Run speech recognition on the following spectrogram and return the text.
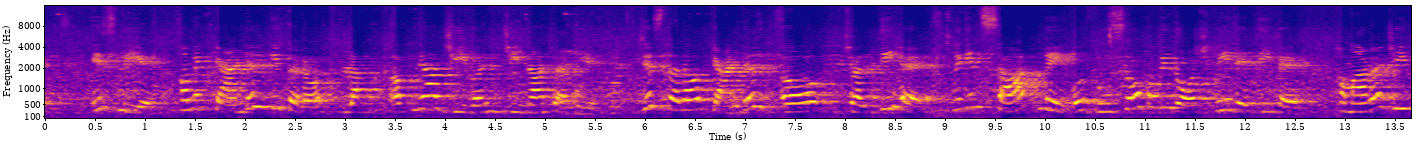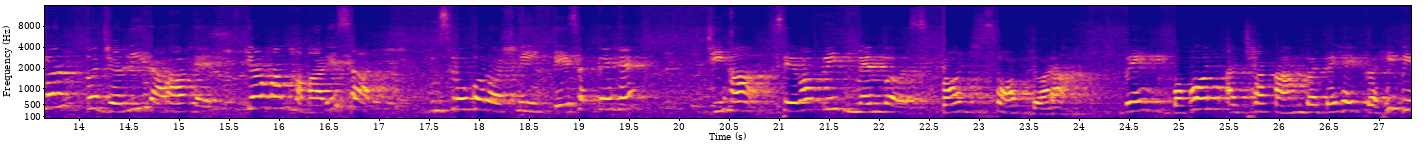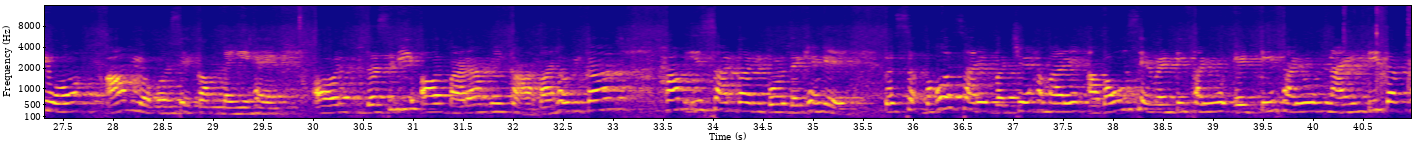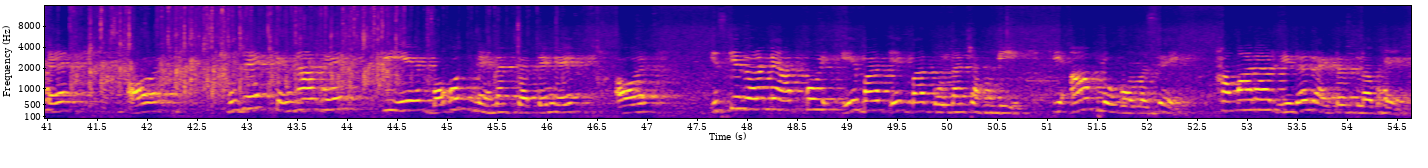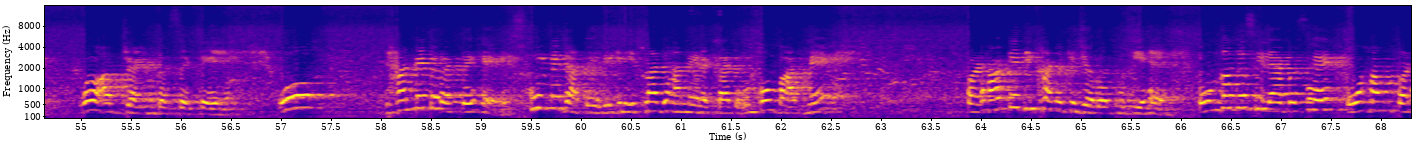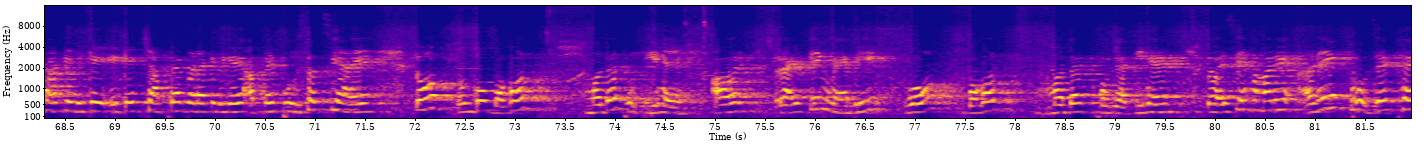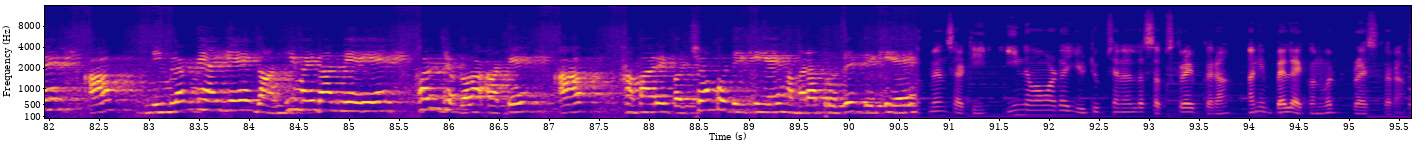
इसलिए हमें कैंडल की तरह अपना जीवन जीना चाहिए। जिस तरह कैंडल जलती है, लेकिन साथ में वो दूसरों को भी रोशनी देती है। हमारा जीवन तो जल ही रहा है। क्या हम हमारे साथ दूसरों को रोशनी दे सकते हैं? जी हाँ सेवाप्रीत मेंबर्स लॉन्च सॉफ्ट द्वारा। वे बहुत अच्छा काम करते हैं, कहीं भी वो आम लोगों से कम नहीं है। और दसवीं और बारहवीं का बारहवीं का हम इस साल का रिपोर्ट देखेंगे। तो बहुत सारे बच्चे हमारे about seventy five eighty five ninety तक है। और मुझे कहना है कि ये बहुत मेहनत करते हैं। और इसके द्वारा मैं आपको ये बात, एक बात बोलना चाहूँगी कि आप लोगों में से हमारा रीडर राइटर क्लब है, वो आप ज्वाइन कर सकते हैं। वो ध्यान में तो रखते हैं स्कूल में जाते हैं, लेकिन इतना ध्यान नहीं रखता तो उनको बाद में पढ़ा के दिखाने की ज़रूरत होती है। तो उनका जो सिलेबस है, वो हम पढ़ा के लिखे, एक एक चैप्टर पढ़ा के लिखे, अपने फुर्सत से आए तो उनको बहुत मदद होती है। और राइटिंग में भी वो बहुत मदद हो जाती है। तो ऐसे हमारे अनेक प्रोजेक्ट हैं। आप निमलक में आइए, गांधी मैदान में आइए, हर जगह आके आप हमारे बच्चों को देखिए, हमारा प्रोजेक्ट देखिए। बातम्यांसाठी ई नवा वाडा यूट्यूब चॅनलला सबस्क्राईब करा आणि बेल आयकॉनवर प्रेस करा।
